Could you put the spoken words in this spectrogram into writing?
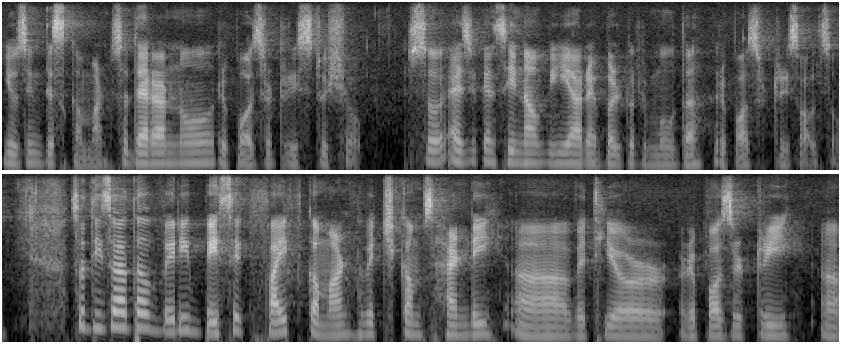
using this command. So there are no repositories to show. So as you can see now we are able to remove the repositories also. So these are the very basic five command which comes handy uh, with your repository uh,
